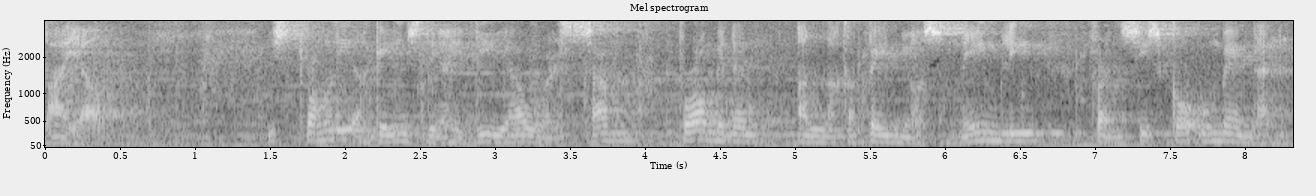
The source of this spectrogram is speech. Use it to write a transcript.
Apayao. Strongly against the idea were some prominent Alacapeños, namely Francisco Umengan,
